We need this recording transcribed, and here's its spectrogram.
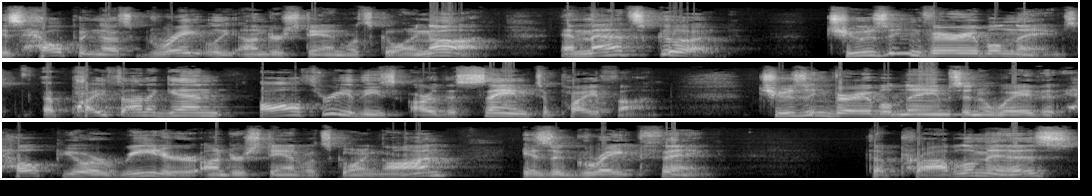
is helping us greatly understand what's going on. And that's good. Choosing variable names. At Python, again, all three of these are the same to Python. Choosing variable names in a way that help your reader understand what's going on is a great thing. The problem is,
